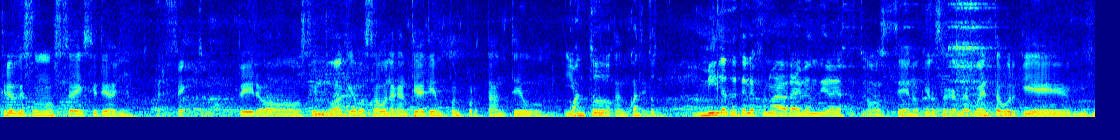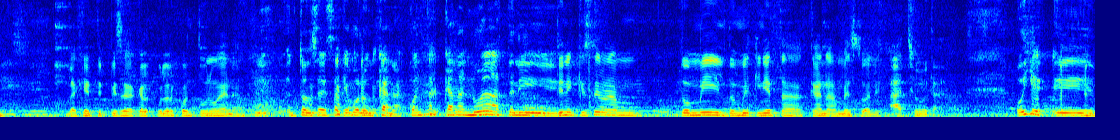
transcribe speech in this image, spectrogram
creo que son unos seis, siete años. Perfecto. Pero sin duda que ha pasado una cantidad de tiempo importante. o ¿Cuánto- importante. ¿Cuántos miles de teléfonos habrá vendido ya hasta el No sé, no quiero sacar la cuenta porque la gente empieza a calcular cuánto uno gana. Entonces saquémoslo en canas. ¿Cuántas canas nuevas tenéis? Tienen que ser unas 2.000, 2.500 canas mensuales. Ah, chuta. Oye, eh,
